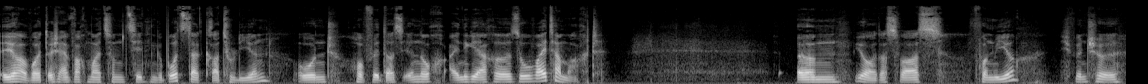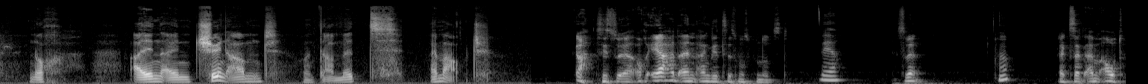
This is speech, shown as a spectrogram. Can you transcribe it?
ja, wollte euch einfach mal zum 10. Geburtstag gratulieren und hoffe, dass ihr noch einige Jahre so weitermacht. Ähm, ja, das war's von mir. Ich wünsche noch allen einen schönen Abend und damit I'm out. Ah, siehst du, auch er hat einen Anglizismus benutzt. Wer? Sven. Hä? Er hat gesagt, I'm out.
